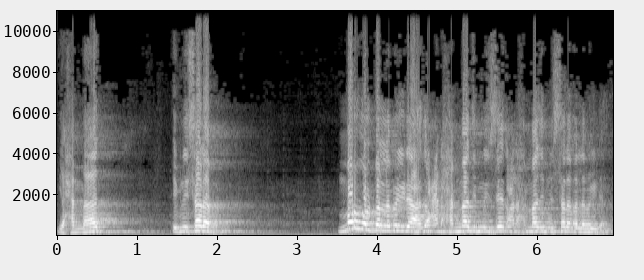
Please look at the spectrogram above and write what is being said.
iyo xamaad ibni salama. Mar walba lama yidhaahdo can xamaad ibni zayd can xamaad ibni salama lama yidhahdo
